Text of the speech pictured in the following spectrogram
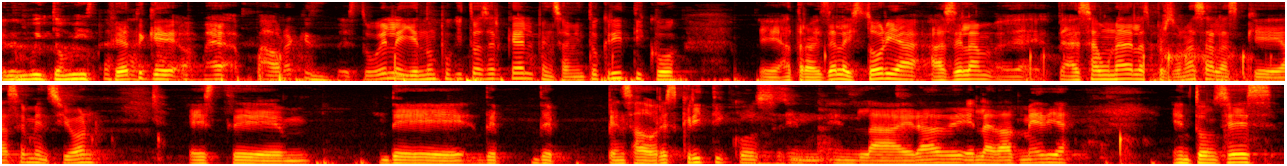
Eres muy tomista. Fíjate que eh, ahora que estuve leyendo un poquito acerca del pensamiento crítico, eh, a través de la historia, hace la, es a una de las personas a las que hace mención este, de, de, de pensadores críticos en, la era de en la Edad Media. Entonces,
